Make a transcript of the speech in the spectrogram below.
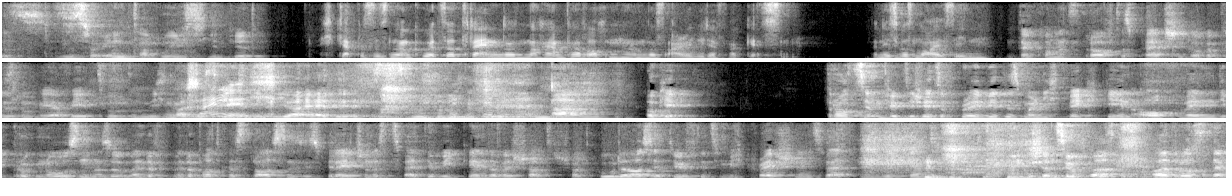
Das Dass es so enttabuisiert wird. Ich glaube, das ist nur ein kurzer Trend und nach ein paar Wochen haben das alle wieder vergessen. Dann ist was Neues in. und dann kommen sie drauf, dass Peitschen doch ein bisschen mehr wehtut und nicht Wahrscheinlich. alles in Wahrheit ist. ähm, okay. Trotzdem, Fifty Shades of Grey wird es mal nicht weggehen, auch wenn die Prognosen, also wenn der, wenn der Podcast draußen ist, ist vielleicht schon das zweite Weekend, aber es schaut, schaut gut aus, er dürfte ziemlich crashen im zweiten Weekend. schaut super aus. Aber trotzdem,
